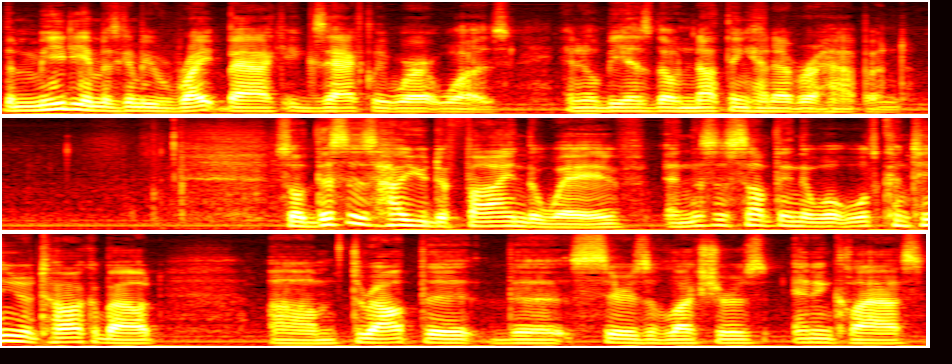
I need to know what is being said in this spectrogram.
the medium is going to be right back exactly where it was, and it'll be as though nothing had ever happened. So this is how you define the wave, and this is something that we'll, we'll continue to talk about um, throughout the, the series of lectures and in class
